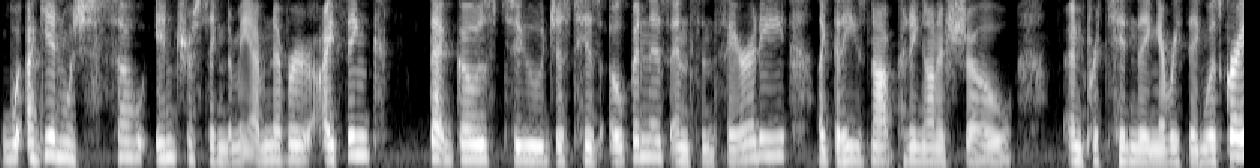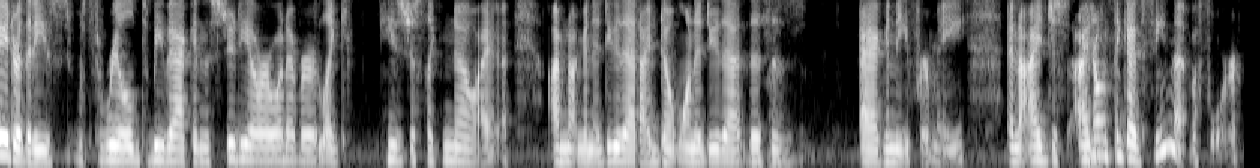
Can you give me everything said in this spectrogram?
w- again was just so interesting to me i've never i think that goes to just his openness and sincerity like that he's not putting on a show and pretending everything was great or that he's thrilled to be back in the studio or whatever. Like he's just like, no, I I'm not going to do that. I don't want to do that. This is agony for me. And I just I don't think I've seen that before.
